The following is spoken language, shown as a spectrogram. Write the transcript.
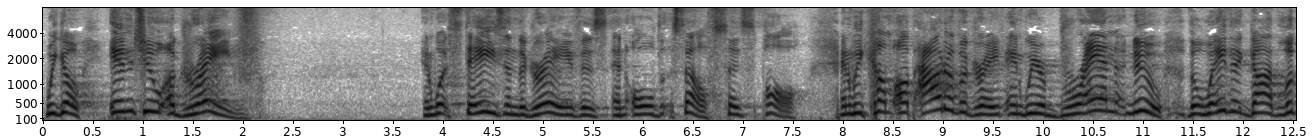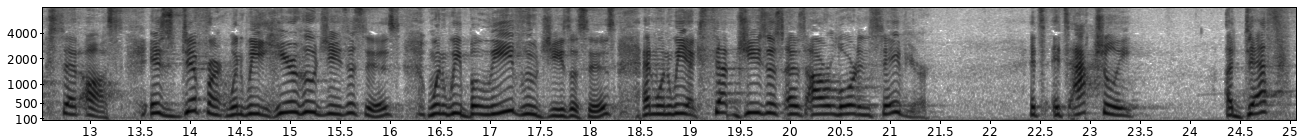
We go into a grave. And what stays in the grave is an old self, says Paul. And we come up out of a grave and we're brand new. The way that God looks at us is different when we hear who Jesus is, when we believe who Jesus is, and when we accept Jesus as our Lord and Savior. It's, it's actually a death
